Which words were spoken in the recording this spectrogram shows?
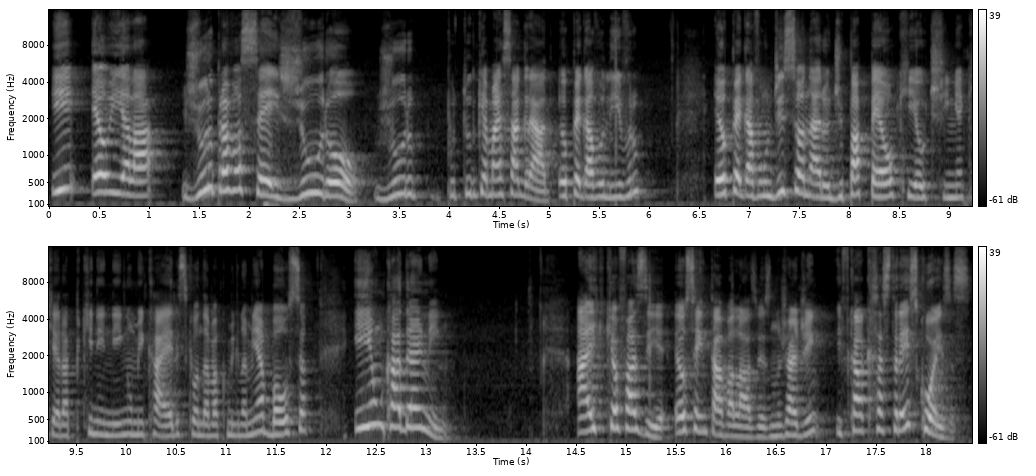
E eu ia lá, juro pra vocês, juro, juro por tudo que é mais sagrado. Eu pegava o livro, eu pegava um dicionário de papel que eu tinha, que era pequenininho, um Michaelis, que eu andava comigo na minha bolsa, e um caderninho. Aí o que, que eu fazia? Eu sentava lá, às vezes, no jardim e ficava com essas três coisas:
